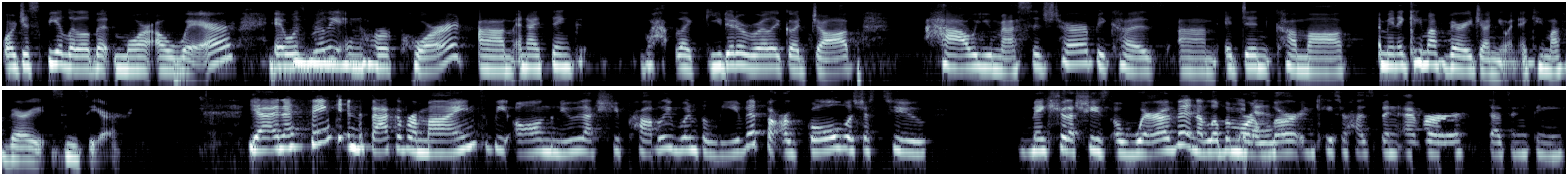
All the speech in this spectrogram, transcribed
or just be a little bit more aware. It was really in her court. Um, and I think like you did a really good job how you messaged her because um, it didn't come off. I mean, it came off very genuine. It came off very sincere. Yeah, and I think in the back of our minds, we all knew that she probably wouldn't believe it, but our goal was just to make sure that she's aware of it and a little bit more yeah. alert in case her husband ever does anything,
